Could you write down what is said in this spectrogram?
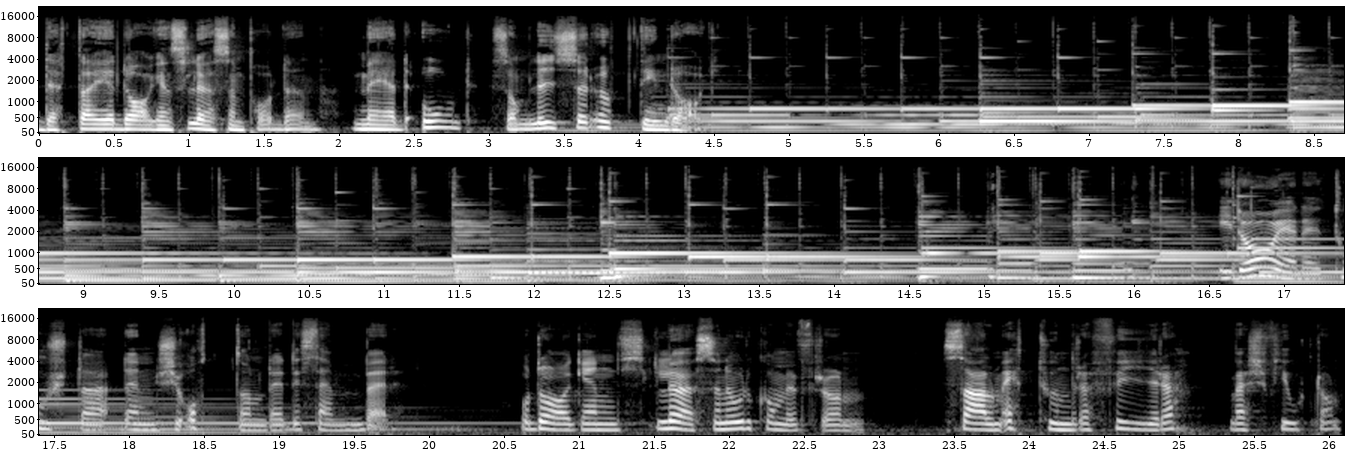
Detta är dagens lösenpodden med ord som lyser upp din dag. Idag är det torsdag den 28 december och dagens lösenord kommer från psalm 104, vers 14.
